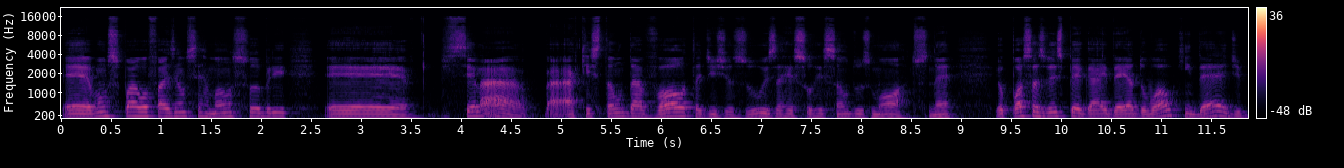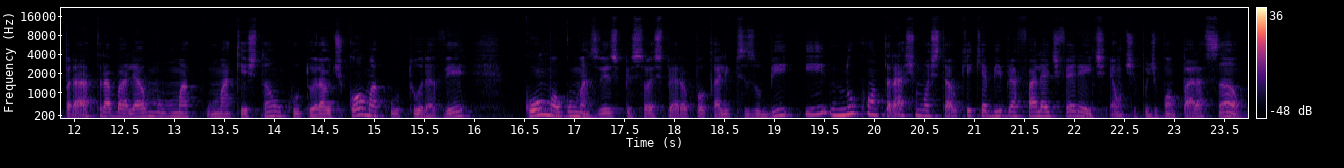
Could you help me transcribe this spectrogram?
É, vamos supor, eu vou fazer um sermão sobre, é, sei lá, a questão da volta de Jesus, a ressurreição dos mortos, né? Eu posso às vezes pegar a ideia do Walking Dead para trabalhar uma, uma questão cultural de como a cultura vê, como algumas vezes o pessoal espera o apocalipse zumbi e no contraste mostrar o que, que a Bíblia fala é diferente. É um tipo de comparação.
